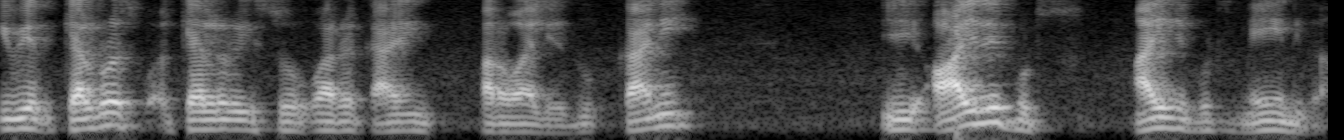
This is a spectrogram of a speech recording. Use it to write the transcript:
ఇవి క్యాలరీస్ క్యాలరీస్ వారికి కానీ పర్వాలేదు. కానీ ఈ ఆయిలీ ఫుడ్స్ ఆయిలీ ఫుడ్స్ మెయిన్గా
